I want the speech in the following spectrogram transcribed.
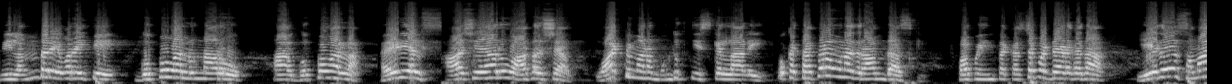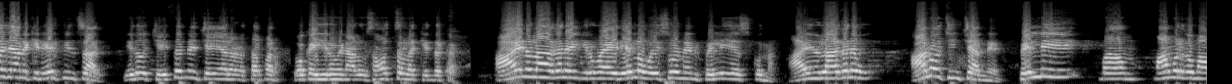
వీళ్ళందరూ ఎవరైతే గొప్ప వాళ్ళు ఉన్నారో ఆ గొప్ప వాళ్ళ ఐడియల్స్ ఆశయాలు ఆదర్శాలు వాటిని మనం ముందుకు తీసుకెళ్ళాలి. ఒక తపన ఉన్నది రామదాస్కి పాపం ఇంత కష్టపడ్డాడు కదా ఏదో సమాజానికి నేర్పించాలి. ఏదో చైతన్యం చేయాలన్న తపన ఒక ఇరవై నాలుగు సంవత్సరాల కిందట. ఆయన లాగానే ఇరవై ఐదేళ్ళ వయసులో నేను పెళ్ళి చేసుకున్నా. ఆయన లాగానే ఆలోచించాను నేను. పెళ్ళి మా మామూలుగా మా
